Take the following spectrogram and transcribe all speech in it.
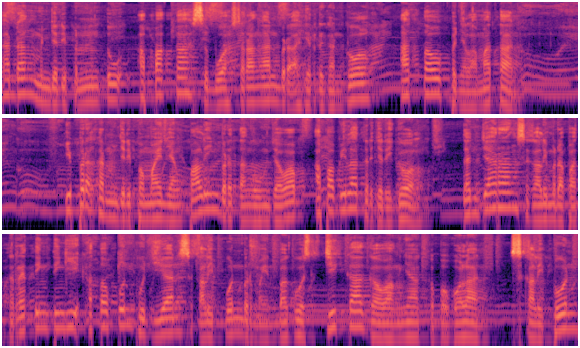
kadang menjadi penentu apakah sebuah serangan berakhir dengan gol atau penyelamatan. Kiper akan menjadi pemain yang paling bertanggung jawab apabila terjadi gol dan jarang sekali mendapat rating tinggi ataupun pujian sekalipun bermain bagus jika gawangnya kebobolan. Sekalipun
